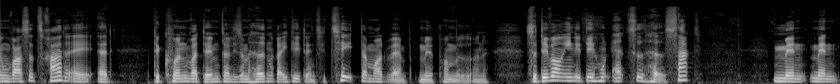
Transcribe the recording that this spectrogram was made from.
hun var så træt af, at det kun var dem, der ligesom havde den rigtige identitet, der måtte være med på møderne. Så det var jo egentlig det, hun altid havde sagt. Men, men,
